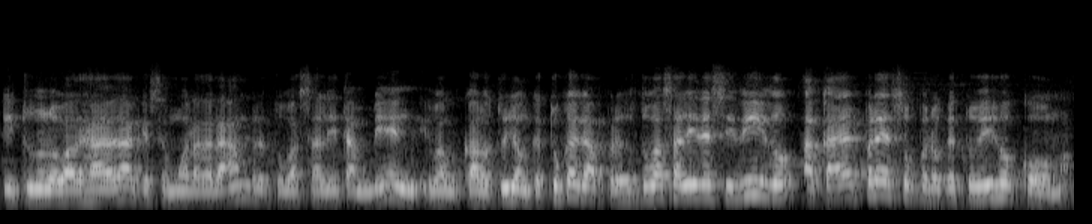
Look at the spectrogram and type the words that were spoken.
y tú no lo vas a dejar de dar, que se muera del hambre, tú vas a salir también y vas a buscar lo tuyo, aunque tú caigas preso, tú vas a salir decidido a caer preso, pero que tu hijo coma.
